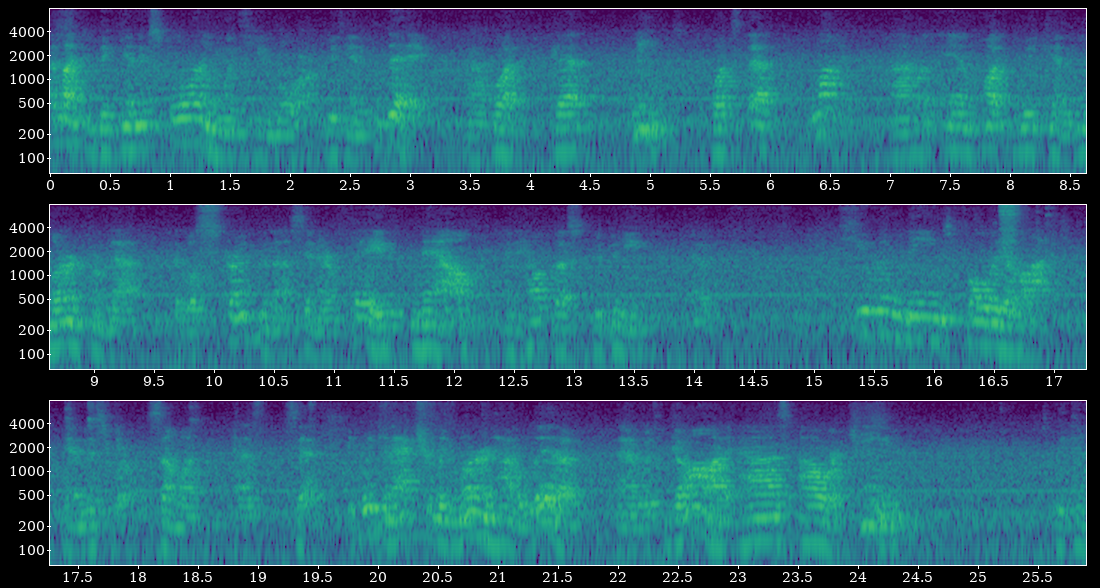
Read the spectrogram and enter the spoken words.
I'd like to begin exploring with you more, begin today, uh, what that means. What's that like? Uh, and what we can learn from that that will strengthen us in our faith now and help us to be uh, human beings fully alive in this world, someone has said. If we can actually learn how to live uh, with God as our King, we can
